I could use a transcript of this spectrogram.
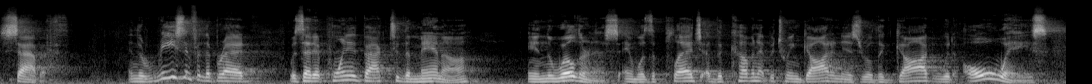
Sabbath. And the reason for the bread was that it pointed back to the manna in the wilderness and was a pledge of the covenant between God and Israel that God would always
